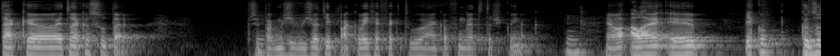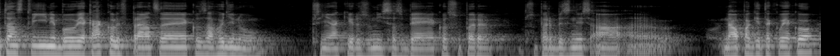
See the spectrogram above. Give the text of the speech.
tak eh, je to jako super. Protože hmm. pak můžeš využívat těch pákových efektů a jako funguje to trošku jinak. Hmm. Jo, ale jako konzultantství nebo jakákoliv práce jako za hodinu při nějaký rozumný sazbě jako super, super business a, a naopak je takový jako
